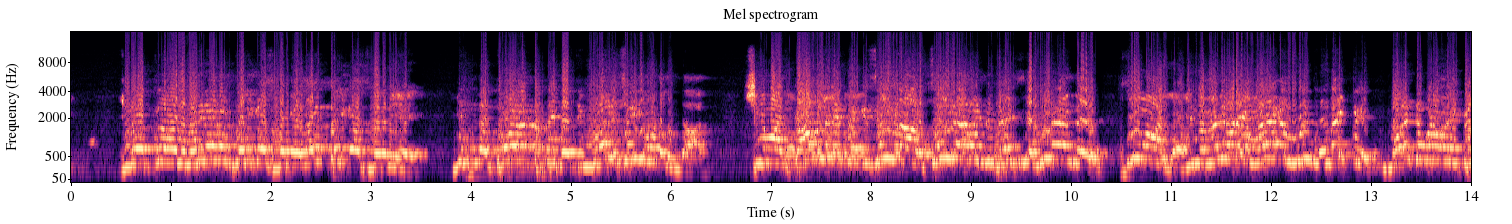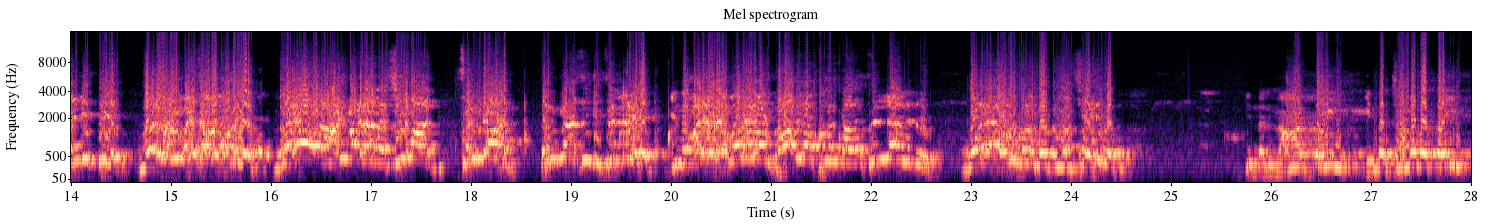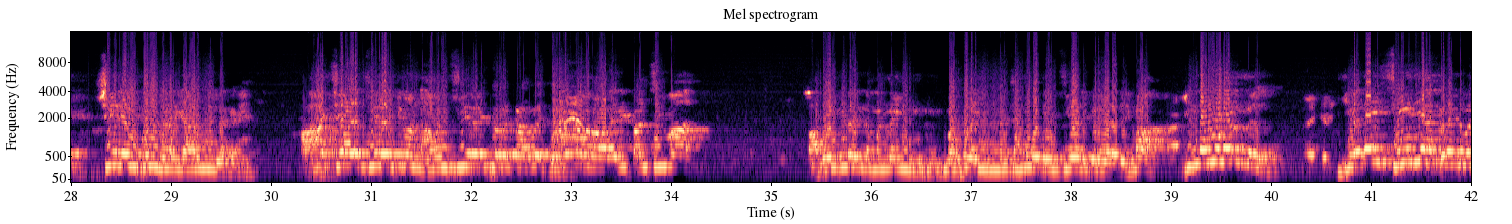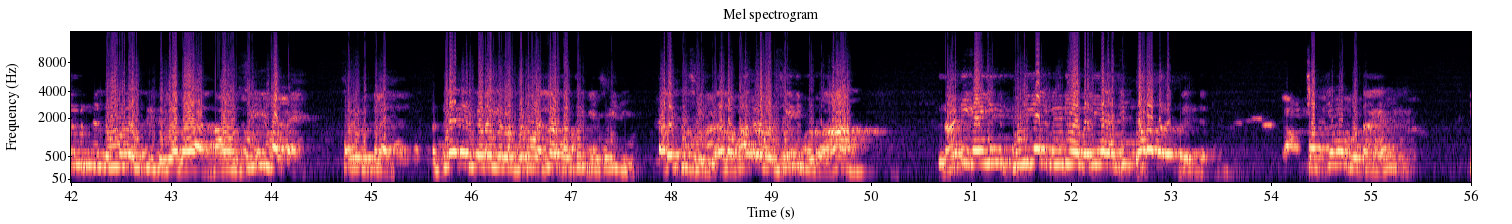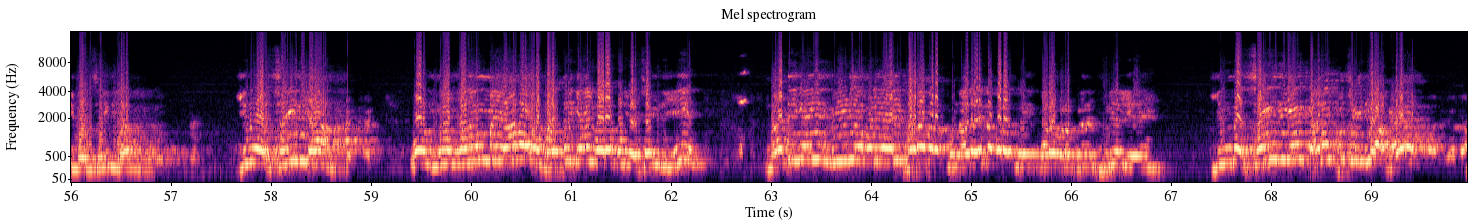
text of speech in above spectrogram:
இருபத்தி நாலு மணி நேரம் டெலிகாஸ்ட் பண்ணிய லைவ் டெலிகாஸ்ட் பண்ணிய. இந்த போராட்டத்தை பற்றி ஒரு செய்தி போட்டுவிட்டார் சீமான் காவல் நிலையத்திற்கு செல்கிறார் செல்கிறார் என்று பேசிய வீரர்கள். சீமான் இந்த மனிதனை உடைத்து கண்டித்து ஒருவரும் பேசாதபோது ஒரே ஒரு ஆண்மகனான சீமான் சென்றான் தென்காசிக்கு சென்று இந்த மனிதனுடைய மலைகளை பாதுகாப்பதற்காக சென்றான் என்று ஒரே ஒரு குணம் மட்டும்தான் செய்தி போட்டுள்ளார். இந்த நாட்டை இந்த சமூகத்தை சீரழிப்பது வேற யாரும் இல்லைங்க. ஆட்சியாளர் சீரழிக்கிறான் அவன் சீரழிப்பதற்காகவே பிறந்தவன் அவர் அதைத்தான் செய்வான் அதை விட இந்த மண்ணையும் மக்களையும் இந்த சமூகத்தையும் சீரழிக்கிறவர் தெரியுமா? இந்த ஊழல்கள் எதை செய்தியாக்க வேண்டும் தெரியாதா நான் ஒரு செய்தி பார்த்தேன் சமீபத்துல. தேநீர் கடைகள்ல போடுவோம் எல்லா பத்திரிகை செய்தி தலைப்பு செய்தி அதுல பாக்குற ஒரு செய்தி போடுறான். நடிகையின் குளியல் வீடியோ வெளியாகி பரபரப்பு சத்தியமா போட்டாங்க. இது ஒரு செய்தியா? இது ஒரு செய்தியா? ஒரு முதன்மையான ஒரு பத்திரிகையில் வரக்கூடிய செய்தி. நடிகையின் வீடியோ வழியாகி பரபரப்பு. அது என்ன பரபரப்பு பரபரப்பு. எனக்கு புரியலையே இந்த செய்தியை தலைப்பு செய்தியாக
